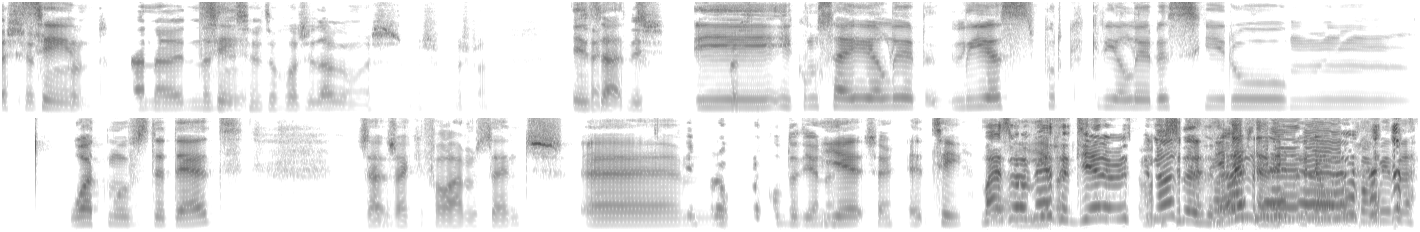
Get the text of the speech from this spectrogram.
Usher. Sim, Pronto, está na- nas sim. edições do Relógio de Água, mas, mas, mas pronto. Exato. diz. E, e comecei a ler, li esse porque queria ler a seguir o hum, What Moves the Dead. Já, já aqui falámos antes. Sim, Ahm, para, o, para o Clube da Diana. é, Sim. eh, sim, Mais uma é vez a Diana mencionada. a Diana, a Diana é uma Diana! convidada.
